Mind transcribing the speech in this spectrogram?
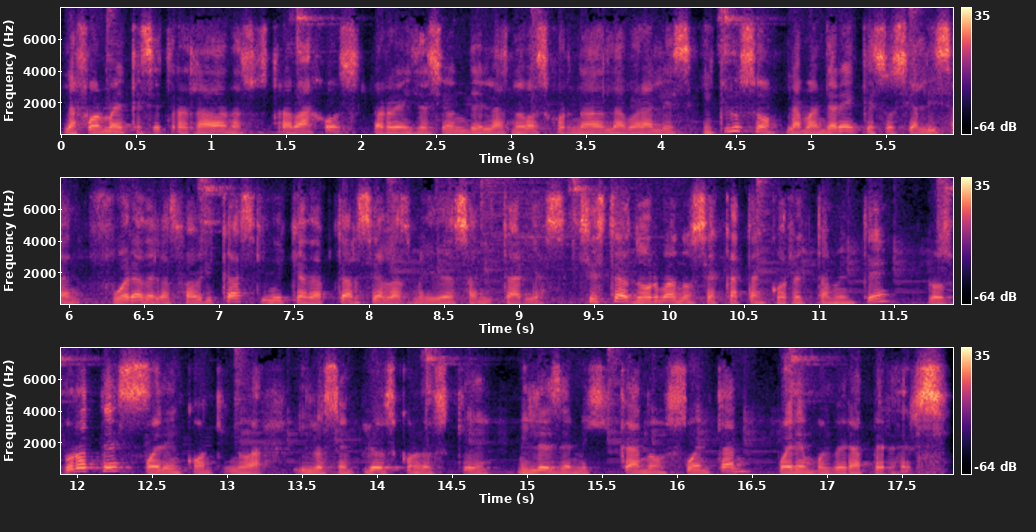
la forma en que se trasladan a sus trabajos, la organización de las nuevas jornadas laborales, incluso la manera en que socializan fuera de las fábricas tiene que adaptarse a las medidas sanitarias. Si estas normas no se acatan correctamente, los brotes pueden continuar y los empleos con los que miles de mexicanos cuentan pueden volver a perderse.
